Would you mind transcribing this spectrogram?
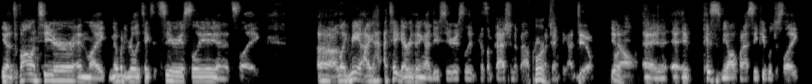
you know, it's volunteer and like nobody really takes it seriously, and it's like, uh, like me, I I take everything I do seriously because I'm passionate about pretty much anything I do, you know, and it, it pisses me off when I see people just like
